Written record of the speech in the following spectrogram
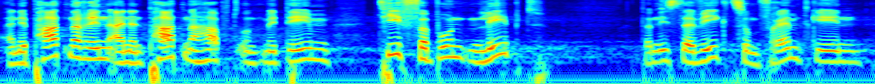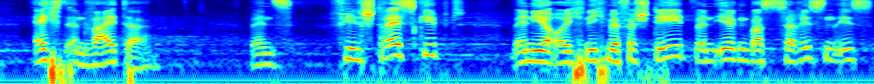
eine Partnerin, einen Partner habt und mit dem tief verbunden lebt, dann ist der Weg zum Fremdgehen echt ein weiter. Wenn es viel Stress gibt, wenn ihr euch nicht mehr versteht, wenn irgendwas zerrissen ist,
